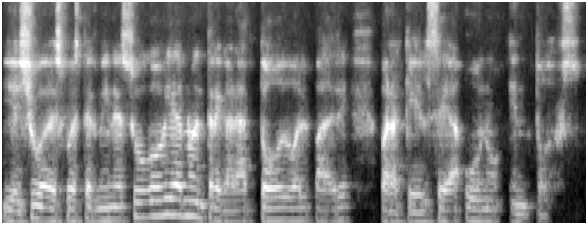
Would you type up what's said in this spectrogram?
Yeshua después termine su gobierno, entregará todo al Padre para que Él sea uno en todos.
